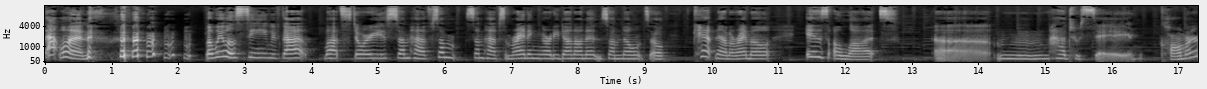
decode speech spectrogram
that one. but we will see. We've got lots of stories. Some have some some have some writing already done on it, and some don't. So Camp NaNoWriMo is a lot. Uh, mm, how to say calmer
